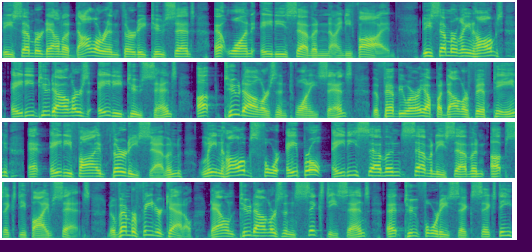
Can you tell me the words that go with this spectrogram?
December down a dollar and 32 cents at 187.95. December lean hogs $82.82 up $2.20. The February up $1.15 at 85.37. Lean hogs for April 87.77 up 65 cents. November feeder cattle down $2.60 at 246.60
